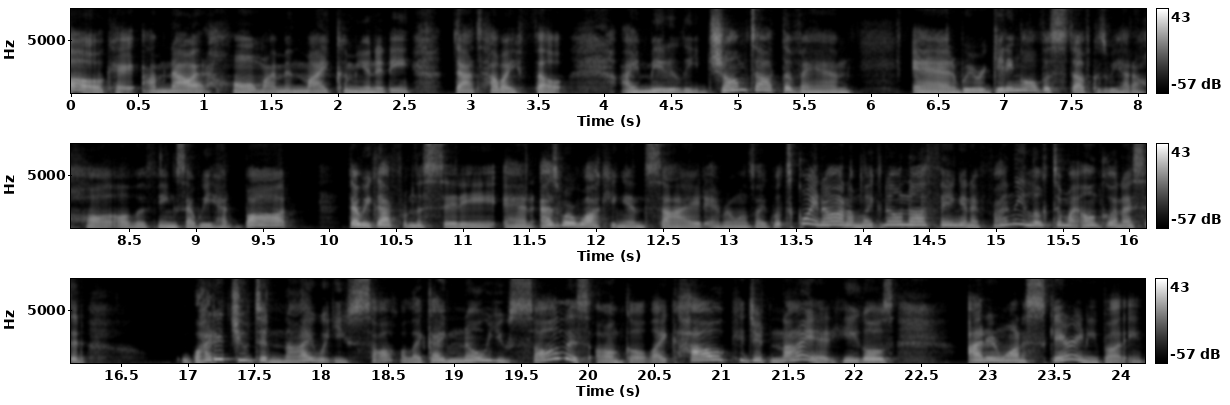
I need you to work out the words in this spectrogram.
oh, okay, I'm now at home. I'm in my community. That's how I felt. I immediately jumped out the van and we were getting all the stuff because we had to haul all the things that we had bought that we got from the city. And as we're walking inside, everyone's like, What's going on? I'm like, No, nothing. And I finally looked at my uncle and I said, why did you deny what you saw? Like, I know you saw this, uncle. Like, how could you deny it? He goes, I didn't want to scare anybody.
